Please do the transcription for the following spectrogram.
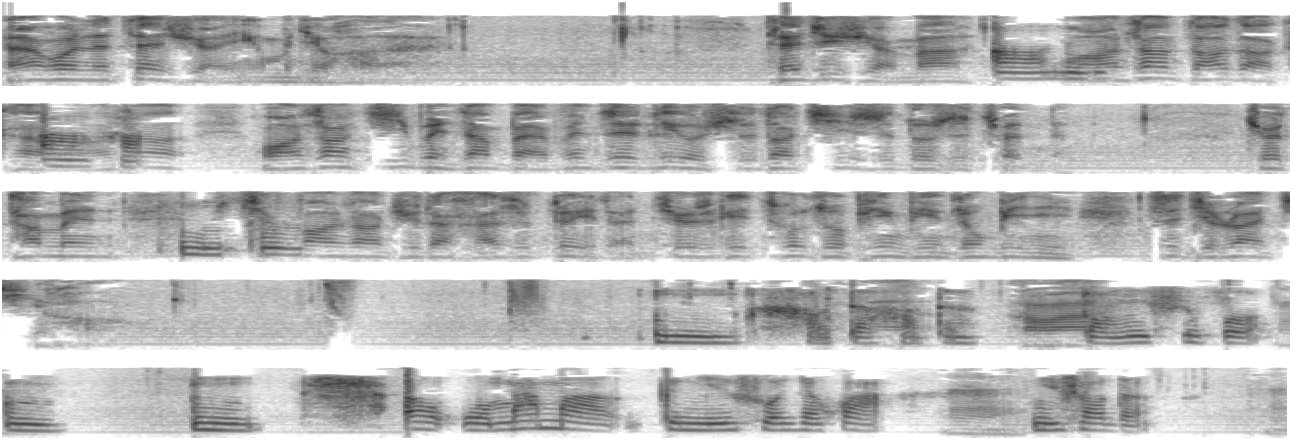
然后呢，再选一个嘛就好了。再去选吧，哦网上找找看，啊网上网上基本上百分之六十到七十都是准的，就他们放上去的还是对的，就是可以凑凑拼拼，总比你自己乱起好。嗯好的好的，好啊。感恩师傅嗯。嗯呃我妈妈跟您说一下话，嗯。您稍等。嗯，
